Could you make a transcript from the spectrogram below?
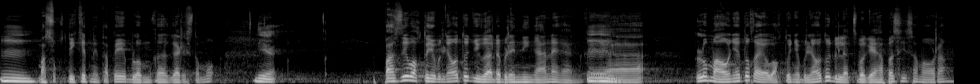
Hmm. masuk sedikit nih tapi belum ke garis temu. Iya. Pasti waktunya bernyawa tuh juga ada brandingannya kan. Kayak lu maunya tuh kayak waktunya bernyawa tuh dilihat sebagai apa sih sama orang?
